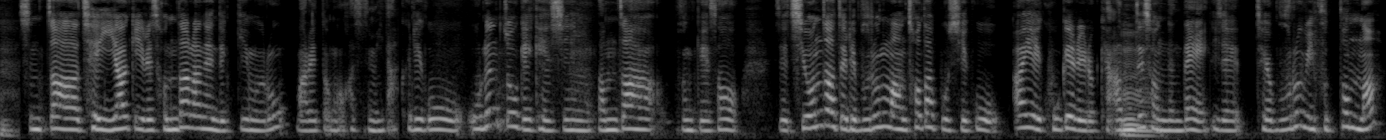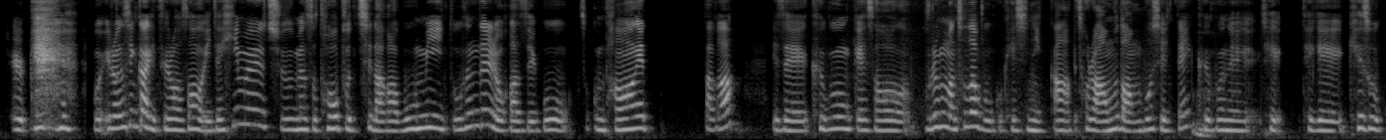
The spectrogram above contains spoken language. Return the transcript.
음. 진짜 제 이야기를 전달하는 느낌으로 말했던 것 같습니다. 그리고 오른쪽에 계신 남자분께서 이제 지원자들의 무릎만 쳐다보시고 아예 고개를 이렇게 안 음. 드셨는데 이제 제가 무릎이 붙었나 이렇게 뭐 이런 생각이 들어서 이제 힘을 주면서 더 붙이다가 몸이 또 흔들려가지고 조금 당황했다가 이제 그분께서 무릎만 쳐다보고 계시니까 저를 아무도 안 보실 때 음. 그분을 제- 되게 계속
